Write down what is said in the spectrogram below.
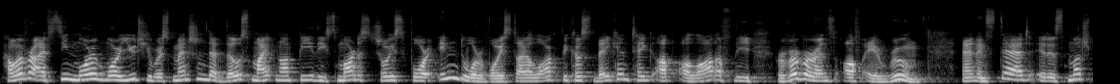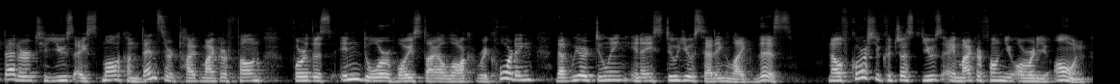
However, I've seen more and more YouTubers mention that those might not be the smartest choice for indoor voice dialogue because they can take up a lot of the reverberance of a room. And instead, it is much better to use a small condenser type microphone for this indoor voice dialogue recording that we are doing in a studio setting like this. Now, of course, you could just use a microphone you already own,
